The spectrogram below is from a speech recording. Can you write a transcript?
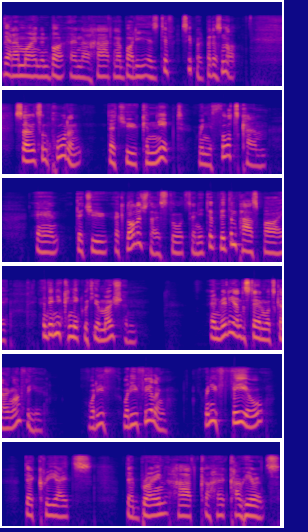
that our mind and, bo- and our heart and our body is diff- separate, but it's not. So it's important that you connect when your thoughts come and that you acknowledge those thoughts and let them pass by and then you connect with your emotion and really understand what's going on for you. What are you, what are you feeling? When you feel, that creates that brain heart co- coherence.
